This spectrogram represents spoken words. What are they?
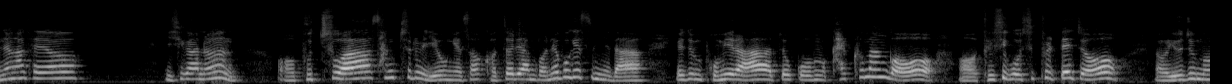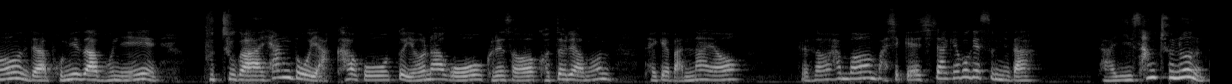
안녕하세요. 이 시간은 어, 부추와 상추를 이용해서 겉절이 한번 해보겠습니다. 요즘 봄이라 조금 칼큼한 거 어, 드시고 싶을 때죠. 어, 요즘은 이제 봄이다 보니 부추가 향도 약하고 또 연하고 그래서 겉절이 하면 되게 맛나요. 그래서 한번 맛있게 시작해 보겠습니다. 자, 이 상추는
